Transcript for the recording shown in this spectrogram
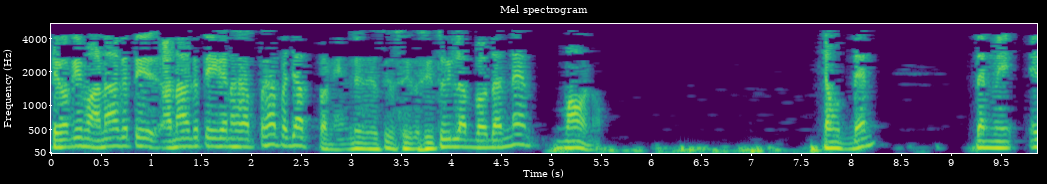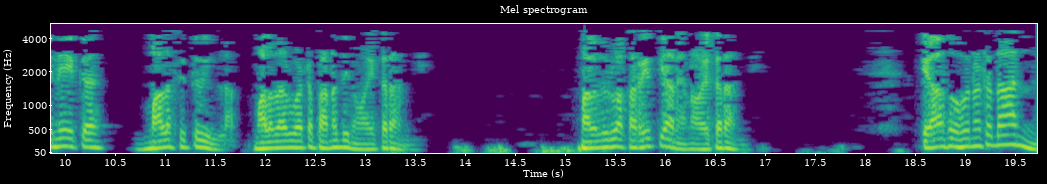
ඒ වගේම අනාගතේ අනාගතය ගැන හප්පහ ප්‍රජාප්පනේ. සිතුවිල්ලක් බව දන්නේ මවනවා. නමුත් දැන් දැන් මේ එන එක මල සිතුවිල්ලක්. මල දරුවට පණ දෙනවා ඒ කරන්නේ. මල දරුවා කරේ තියාන යනවා ඒ කරන්නේ. එයා සොහනට දාන්න.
